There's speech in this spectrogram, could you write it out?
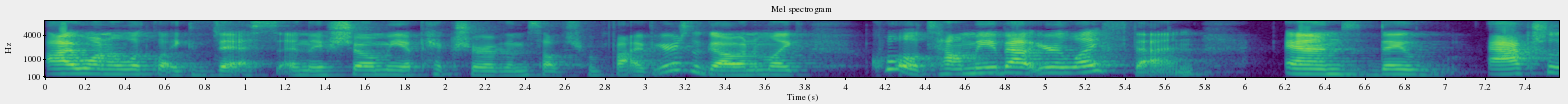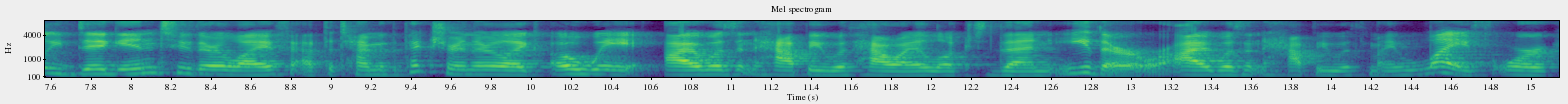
I want to look like this. And they show me a picture of themselves from five years ago. And I'm like, cool, tell me about your life then. And they actually dig into their life at the time of the picture and they're like, oh, wait, I wasn't happy with how I looked then either, or I wasn't happy with my life, or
